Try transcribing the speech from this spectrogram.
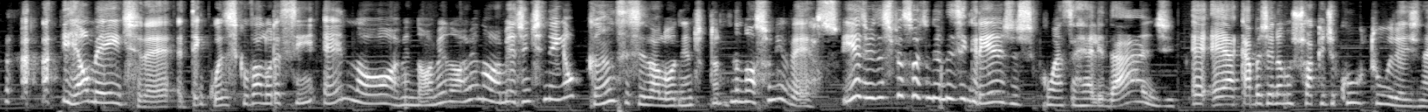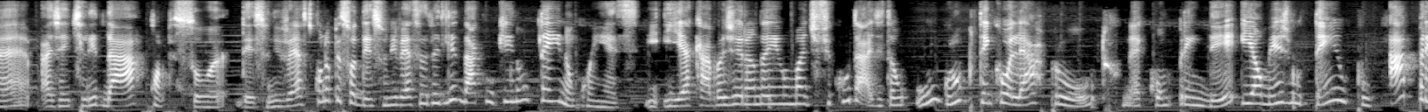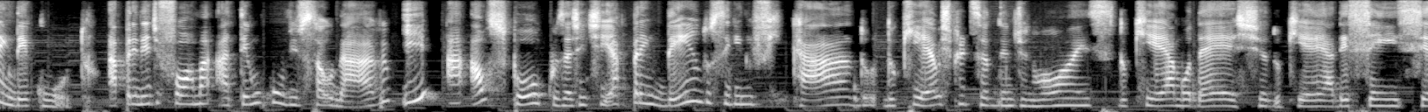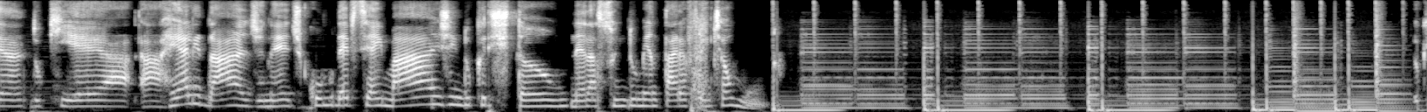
e realmente, né? Tem coisas que o valor, assim, é enorme, enorme, enorme, enorme. E a gente nem alcança esse valor dentro do, do nosso universo. E às vezes as pessoas dentro das igrejas, com essa realidade, é, é, acaba gerando um choque de culturas, né? A gente lidar com a pessoa desse universo. Quando a pessoa desse universo, às vezes lidar com quem não tem, não conhece. E, e acaba gerando aí uma dificuldade então, um grupo tem que olhar para o outro, né, compreender e ao mesmo tempo aprender com o outro, aprender de forma a ter um convívio saudável e a, aos poucos a gente ir aprendendo o significado do que é o Espírito Santo dentro de nós, do que é a modéstia, do que é a decência, do que é a, a realidade, né, de como deve ser a imagem do cristão, né, na sua indumentária frente ao mundo.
